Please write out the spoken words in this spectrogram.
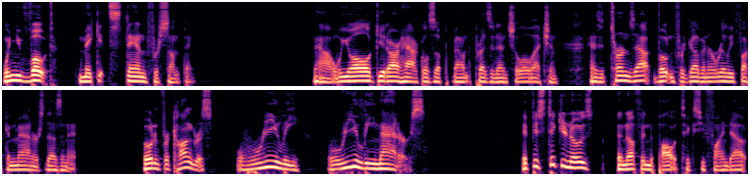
When you vote, make it stand for something. Now, we all get our hackles up about the presidential election. As it turns out, voting for governor really fucking matters, doesn't it? Voting for Congress really, really matters. If you stick your nose enough into politics, you find out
